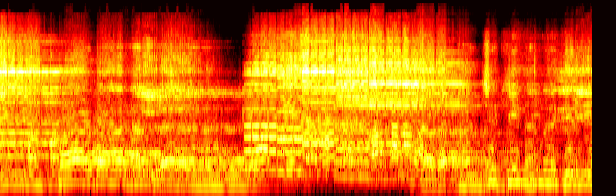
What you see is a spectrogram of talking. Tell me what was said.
ನಿಮ್ಮ ಪಾಡನಲ್ಲ ಯಾರ ಅಂಜಿಕೆ ನನಗಿಲ್ಲ.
